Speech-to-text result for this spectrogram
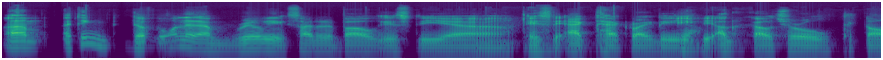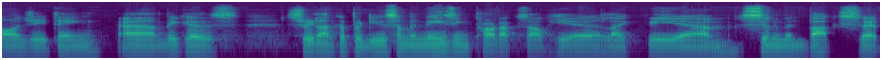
Um, I think the, the one that I'm really excited about is the uh, is the ag tech, right? The Yeah. the agricultural technology thing, um, because Sri Lanka produce some amazing products out here, like the um, cinnamon bucks that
